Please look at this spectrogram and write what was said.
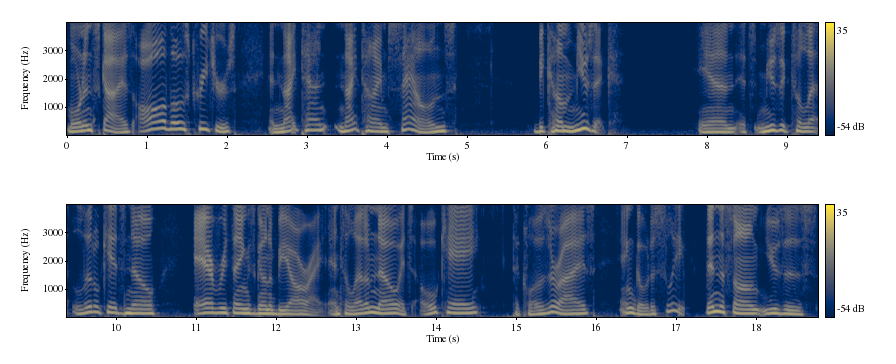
Morning Skies, all those creatures and nighttime, nighttime sounds become music. And it's music to let little kids know everything's going to be all right and to let them know it's okay to close their eyes and go to sleep. Then the song uses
